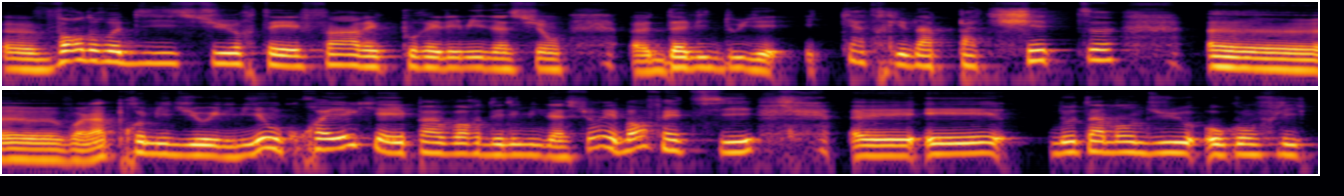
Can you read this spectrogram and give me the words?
euh, vendredi sur TF1 avec pour élimination euh, David Douillet et Katrina Patchett. voilà, premier duo éliminé. On croyait qu'il n'y allait pas avoir d'élimination, et ben en fait si. et notamment dû au conflit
